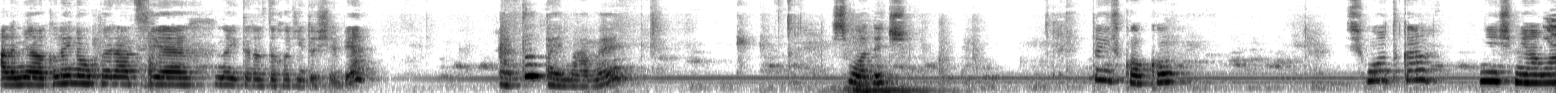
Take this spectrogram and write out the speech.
Ale miała kolejną operację, no i teraz dochodzi do siebie. A tutaj mamy słodycz. To jest koko. Słodka, nieśmiała,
